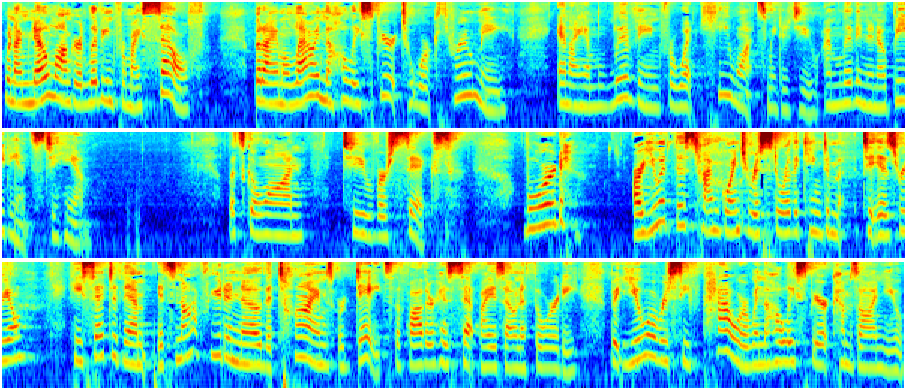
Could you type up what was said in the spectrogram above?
When I'm no longer living for myself, but I am allowing the Holy Spirit to work through me, and I am living for what He wants me to do. I'm living in obedience to Him. Let's go on to verse 6. Lord, are you at this time going to restore the kingdom to Israel? He said to them, It's not for you to know the times or dates the Father has set by his own authority, but you will receive power when the Holy Spirit comes on you,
